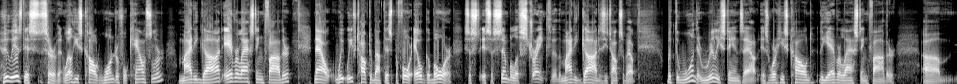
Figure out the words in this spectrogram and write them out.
Who is this servant? Well, he's called Wonderful Counselor, Mighty God, Everlasting Father. Now, we, we've talked about this before. El Gibbor is a, it's a symbol of strength, the mighty God, as he talks about. But the one that really stands out is where he's called the Everlasting Father. Um,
